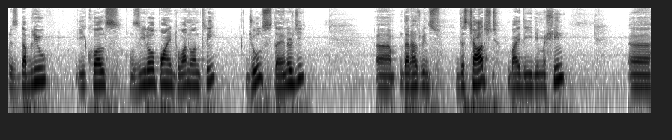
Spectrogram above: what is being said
is W equals 0.113 joules the energy um, that has been discharged by the EDM machine uh,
